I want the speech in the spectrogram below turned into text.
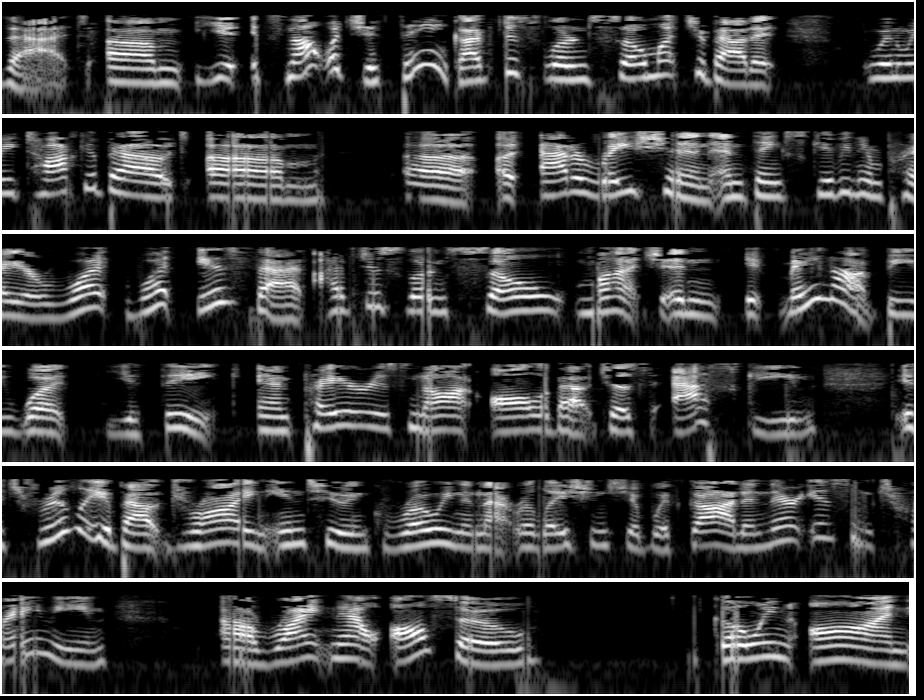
that? Um, you, it's not what you think. I've just learned so much about it. When we talk about um, uh, adoration and thanksgiving and prayer, what what is that? I've just learned so much, and it may not be what you think. And prayer is not all about just asking. It's really about drawing into and growing in that relationship with God. And there is some training uh, right now also going on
